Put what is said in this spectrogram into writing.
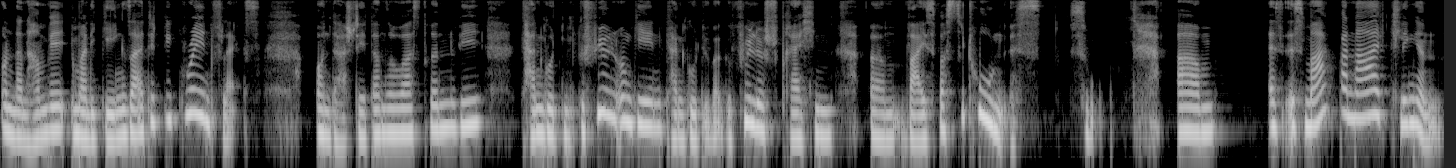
Und dann haben wir immer die Gegenseite, die Green Flags. Und da steht dann sowas drin wie, kann gut mit Gefühlen umgehen, kann gut über Gefühle sprechen, ähm, weiß, was zu tun ist. So. Ähm, es, es mag banal klingen,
